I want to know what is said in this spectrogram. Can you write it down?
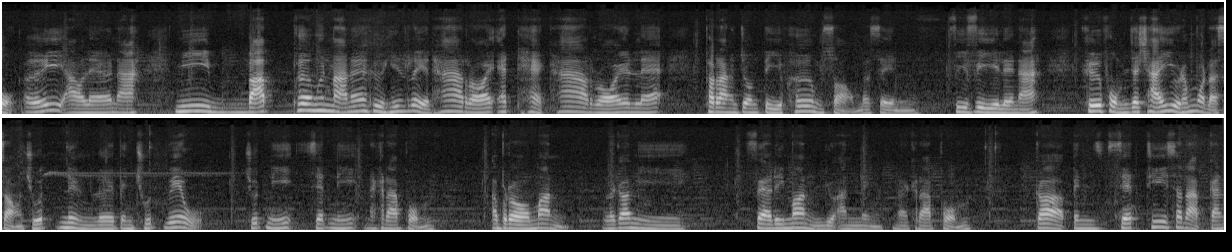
6เอ้ยเอาแล้วนะ มีบัฟเพิ่มขึ้นมานั่นก็คือฮิตเรท500 Attack 500 และพลังโจมตีเพิ่ม 2%ฟรี ๆ เลยนะ คือผมจะใช้อยู่ทั้งหมดอะ2ชุด1เลยเป็นชุดเวล ชุดนี้เซตนี้นะครับผมอับรอมอนแล้วก็มีเฟริมอนอยู่อันหนึ่งนะครับผมก็เป็นเซตที่สลับกัน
